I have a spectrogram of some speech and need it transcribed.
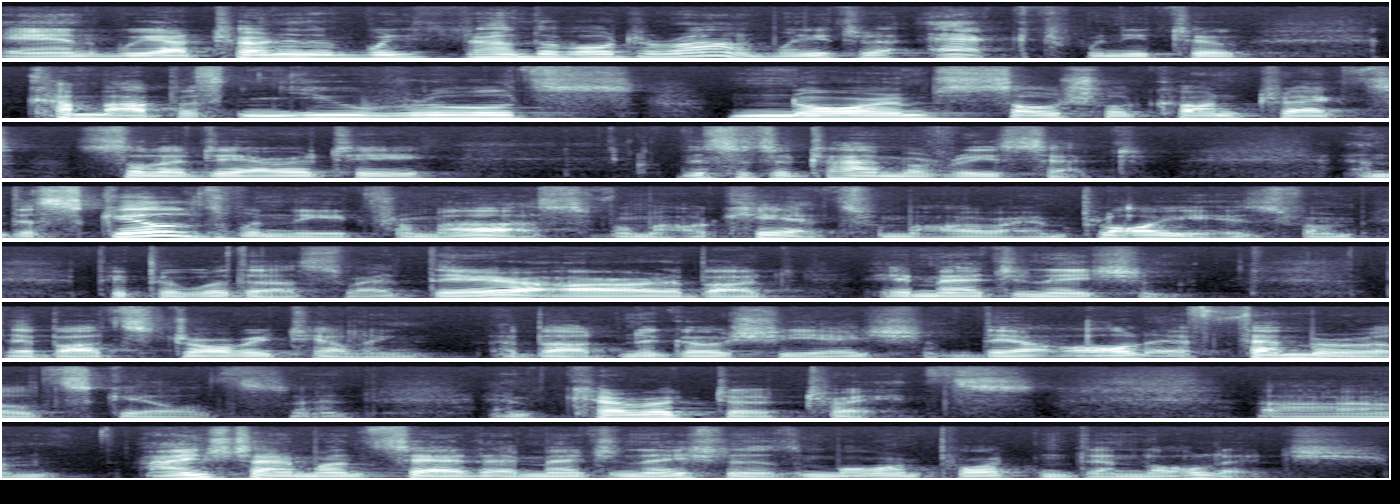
And we are turning, we need to turn the world around. We need to act. We need to come up with new rules, norms, social contracts, solidarity. This is a time of reset. And the skills we need from us, from our kids, from our employees, from people with us, right? They are about imagination. They're about storytelling, about negotiation. They're all ephemeral skills right? and character traits. Um, Einstein once said imagination is more important than knowledge.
